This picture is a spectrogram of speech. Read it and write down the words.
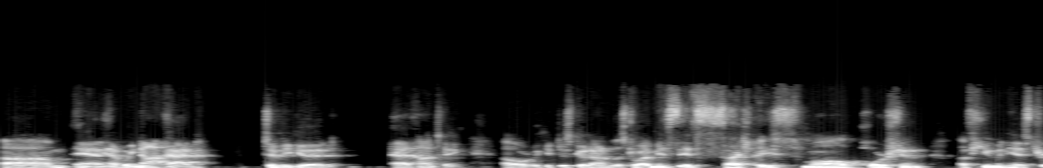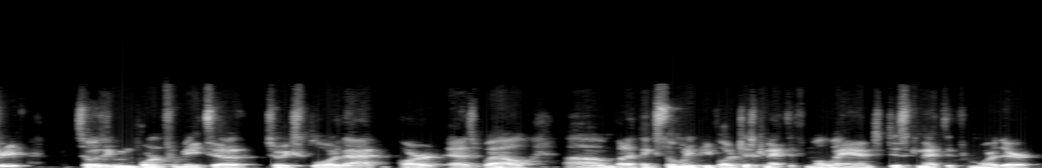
Um, and have we not had to be good at hunting, uh, or we could just go down to the store? I mean, it's, it's such a small portion of human history. So it's important for me to to explore that part as well. Um, but I think so many people are disconnected from the land, disconnected from where their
